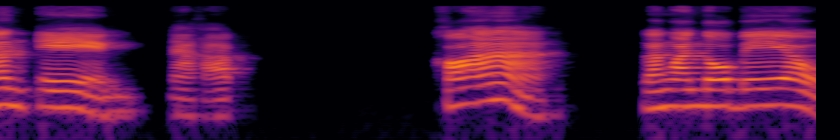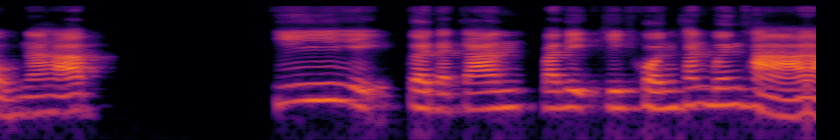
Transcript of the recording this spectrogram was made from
นั่นเองนะครับ ข้อ5รางวัลโนเบลนะครับ ที่เกิดจากการประดิษฐ์คิดค้นขั้นพื้นฐาน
